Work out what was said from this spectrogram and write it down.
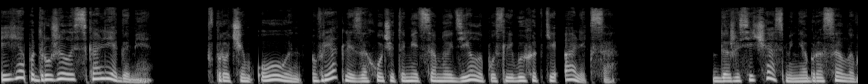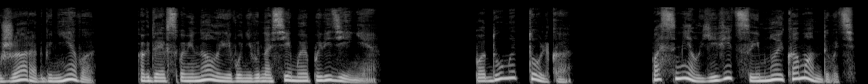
и я подружилась с коллегами. Впрочем, Оуэн вряд ли захочет иметь со мной дело после выходки Алекса. Даже сейчас меня бросало в жар от гнева, когда я вспоминала его невыносимое поведение. Подумать только. Посмел явиться и мной командовать,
